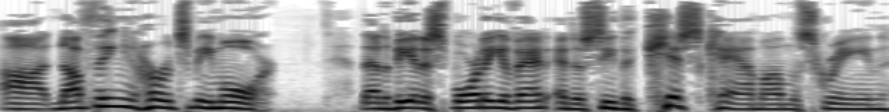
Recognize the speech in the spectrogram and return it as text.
Uh, nothing hurts me more than to be at a sporting event and to see the kiss cam on the screen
